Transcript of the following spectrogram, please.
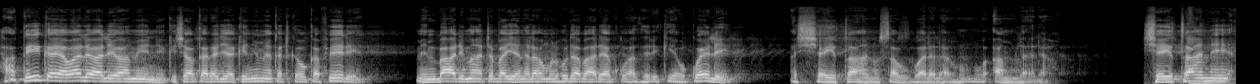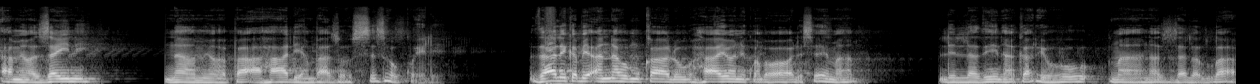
Hakika ya wale walioamini kisha wakarejea kinyume katika ukafiri min baadi ma tabayyana lahum alhuda baada ya kuathirikia ukweli ash-shaytanu sawwala lahum wa amla lahum. Shaytani amewazaini na amewapa ahadi ambazo si za ukweli. Dhalika bi annahum qalu hayo ni kwamba wao walisema lilladhina karihu ma nazzala Allah.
